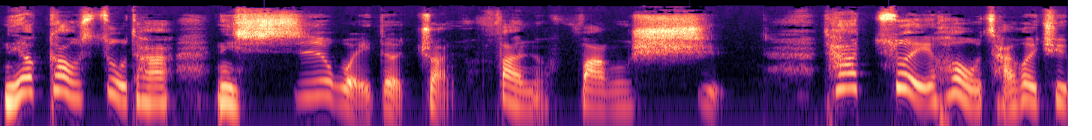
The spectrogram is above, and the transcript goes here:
你要告诉他你思维的转换方式。他最后才会去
